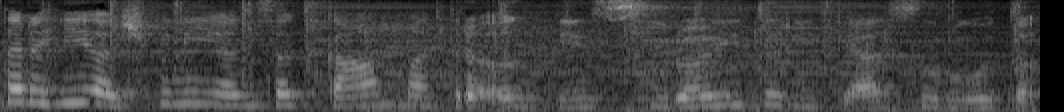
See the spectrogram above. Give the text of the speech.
त्यानंतरही अश्विनी यांचं काम मात्र अगदी सुरळीतरित्या सुरू होतं.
